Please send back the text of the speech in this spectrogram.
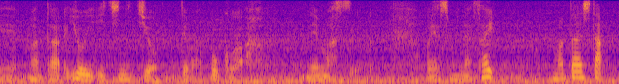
えー、また良い一日を。では僕は寝ます。おやすみなさい。また明日。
